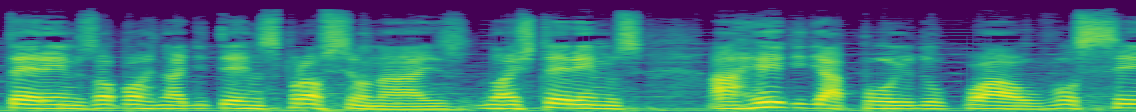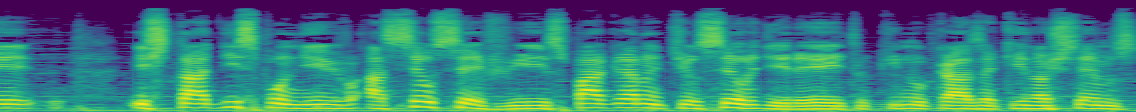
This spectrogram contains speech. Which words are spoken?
teremos a oportunidade de termos profissionais, nós teremos a rede de apoio do qual você está disponível a seu serviço para garantir os seus direitos, que no caso aqui nós temos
